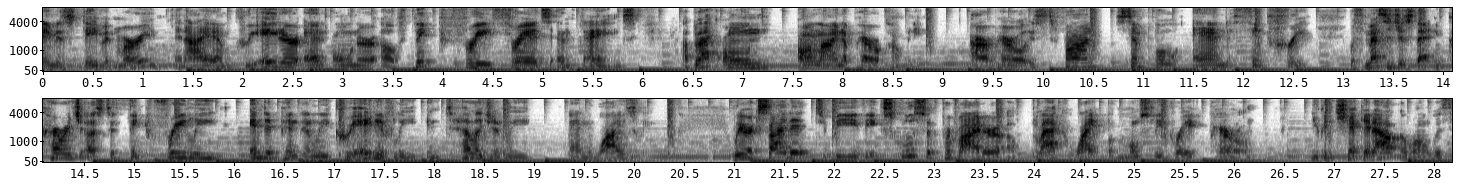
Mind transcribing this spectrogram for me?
Name is David Murray, and I am creator and owner of Think Free Threads and Things, a Black owned online apparel company. Our apparel is fun, simple, and think free, with messages that encourage us to think freely, independently, creatively, intelligently, and wisely. We're excited to be the exclusive provider of black, white, but mostly gray apparel. You can check it out along with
